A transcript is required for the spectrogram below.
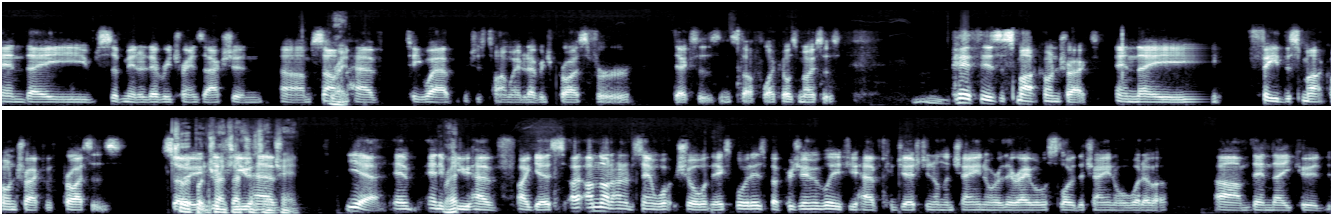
and they submit it every transaction. Um, some Right. have TWAP, which is time weighted average price for dexes and stuff like Osmosis. Pyth is a smart contract, and they feed the smart contract with prices. So, So, they put if you transactions on have chain. yeah, and, and if Right. you have, I guess, I, I'm not 100 percent what, sure what the exploit is, but presumably, if you have congestion on the chain, or they're able to slow the chain, or whatever, um, then they could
